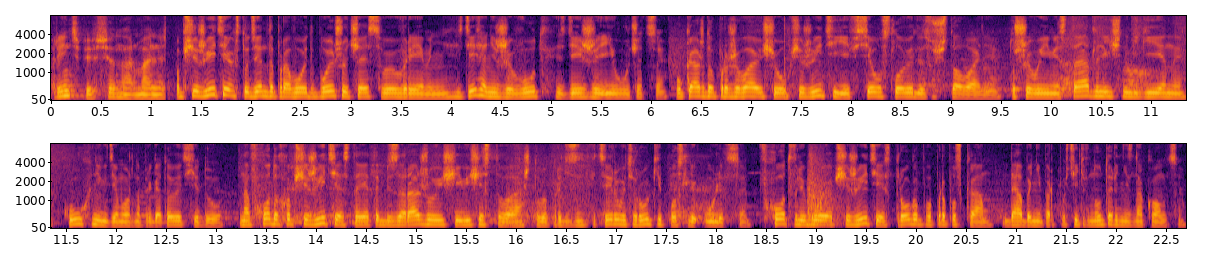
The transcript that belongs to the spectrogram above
В принципе, все нормально. В общежитиях студенты проводят большую часть своего времени. Здесь они живут, здесь же и учатся. У каждого проживающего в общежитии есть все условия для существования. Душевые места для личной гигиены, кухни, где можно приготовить еду. На входах в общежитие стоят обеззараживающие вещества, чтобы продезинфицировать руки после улицы. Вход в любое общежитие строго по пропускам, дабы не пропустить внутрь незнакомца.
